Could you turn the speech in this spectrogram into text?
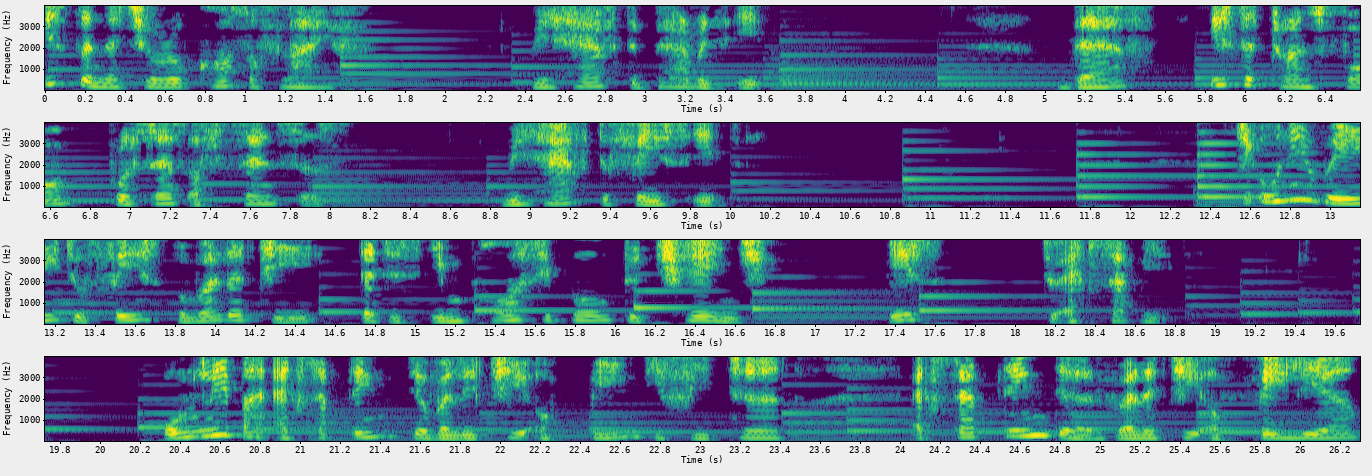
is the natural course of life. We have to bear with it. Death is the transformed process of senses. We have to face it. The only way to face a reality that is impossible to change is to accept it. Only by accepting the reality of being defeated, accepting the reality of failure,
